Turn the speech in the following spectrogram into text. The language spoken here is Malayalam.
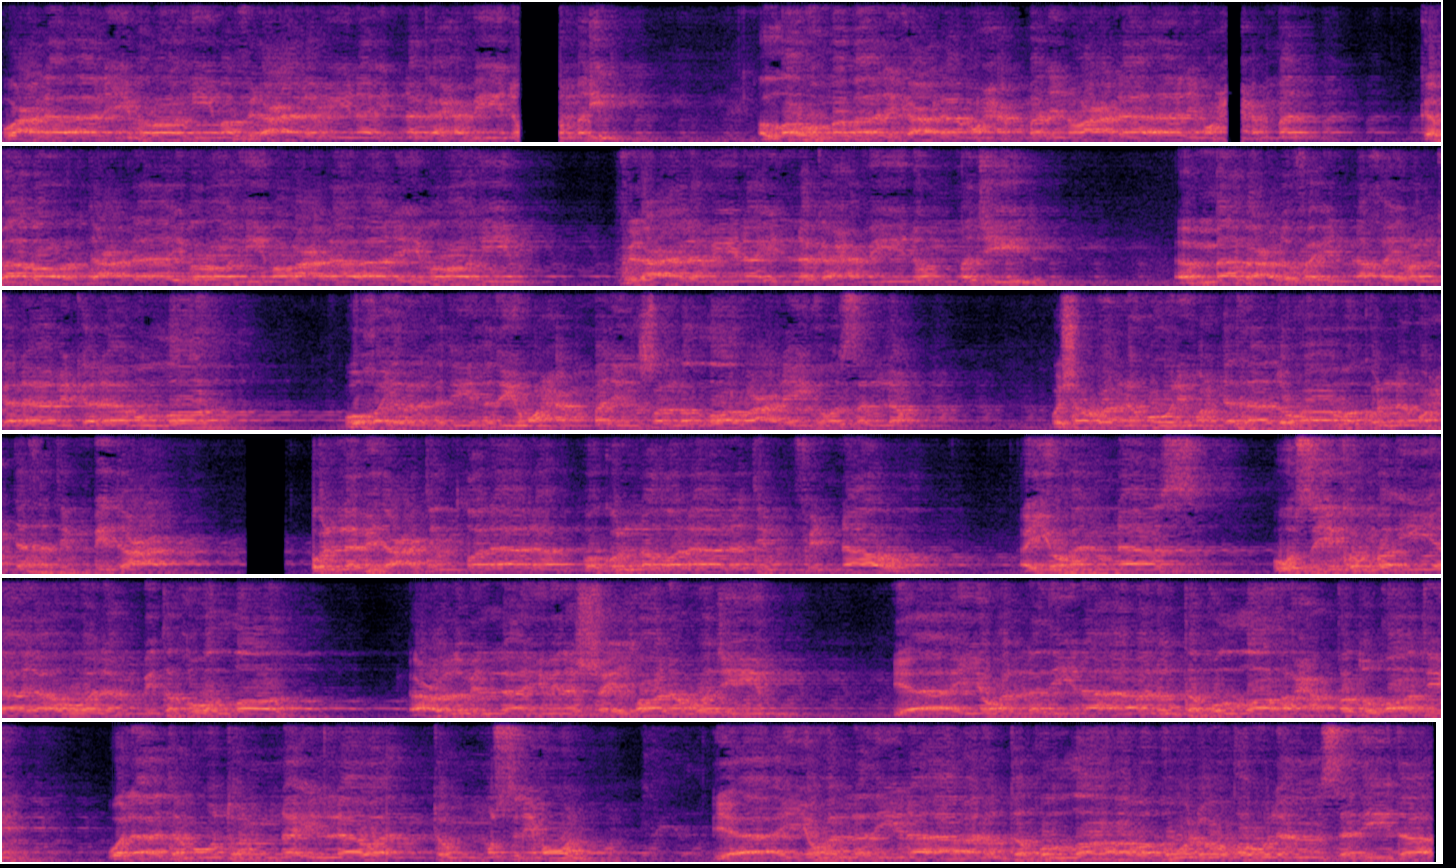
وعلى آل إبراهيم في العالمين إنك حميد مجيد. اللهم بارك على محمد وعلى آل محمد كما باركت حميد مجيد. أما بعد فإن خير الكلام كلام الله وخير الهدي هدي محمد صلى الله عليه وسلم وشر الأمور محدثاتها وكل محدثة بدعة كل بدعة ضلالة وكل ضلالة في النار. أيها الناس أوصيكم وإياي أولا بتقوى الله. أعوذ بالله من الشيطان الرجيم. يا أيها الذين آمنوا اتقوا الله حق تقاته ولا تموتن إلا وأنتم مسلمون. يا أيها الذين آمنوا اتقوا الله وقولوا قولا سديدا.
